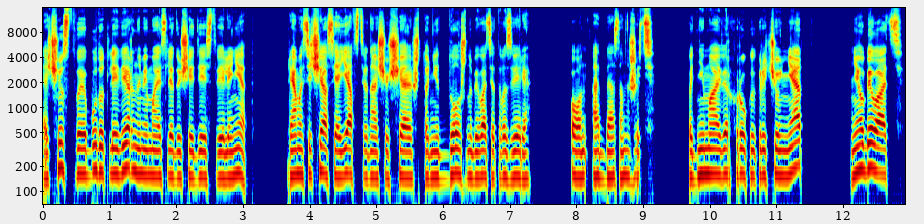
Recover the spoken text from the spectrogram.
Я чувствую, будут ли верными мои следующие действия или нет. Прямо сейчас я явственно ощущаю, что не должен убивать этого зверя. Он обязан жить. Поднимаю вверх руку и кричу «Нет! Не убивать!»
